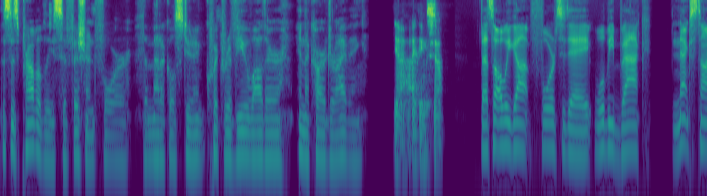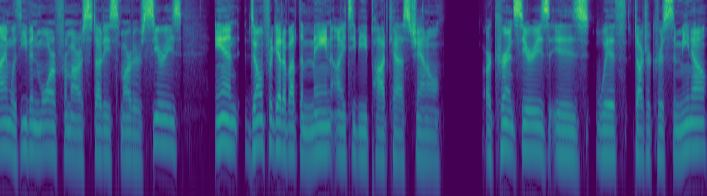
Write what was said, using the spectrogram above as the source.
this is probably sufficient for the medical student quick review while they're in the car driving yeah i think so that's all we got for today we'll be back next time with even more from our Study Smarter series. And don't forget about the main ITB podcast channel. Our current series is with Dr. Chris Semino,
